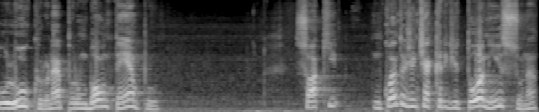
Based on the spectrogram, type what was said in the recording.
o lucro, né, por um bom tempo. Só que enquanto a gente acreditou nisso, né,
